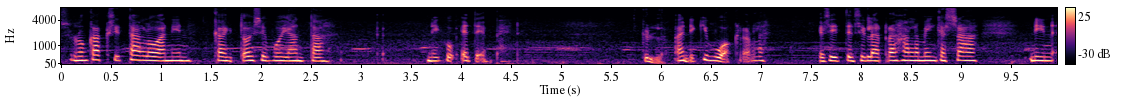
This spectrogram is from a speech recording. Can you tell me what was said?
Sulla on kaksi taloa, niin kai toisen voi antaa niin kuin eteenpäin. Kyllä. Ainakin vuokralla. Ja sitten sillä rahalla, minkä saa, niin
